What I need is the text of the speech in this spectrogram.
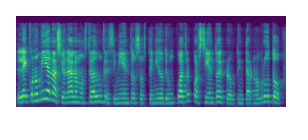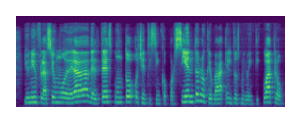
la economía nacional ha mostrado un crecimiento sostenido de un 4% del Producto Interno Bruto y una inflación moderada del 3.85% en lo que va el 2024,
